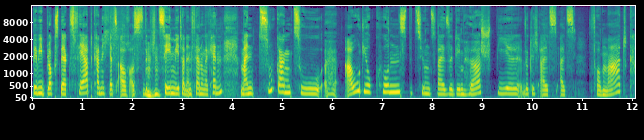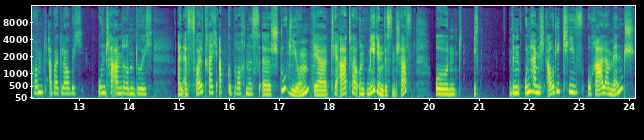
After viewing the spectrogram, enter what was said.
Baby Blocksbergs Pferd, kann ich jetzt auch aus wirklich mhm. zehn Metern Entfernung erkennen. Mein Zugang zu äh, Audiokunst beziehungsweise dem Hörspiel wirklich als, als Format kommt aber, glaube ich, unter anderem durch ein erfolgreich abgebrochenes äh, Studium der Theater- und Medienwissenschaft. Und bin unheimlich auditiv oraler Mensch.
